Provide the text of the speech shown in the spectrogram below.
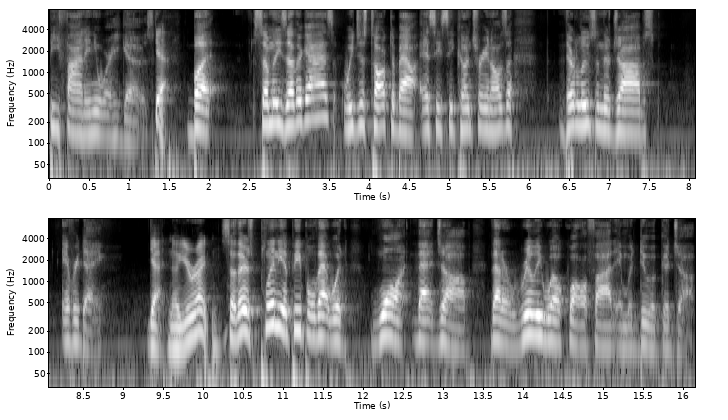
be fine anywhere he goes. Yeah. But some of these other guys, we just talked about SEC country and all that. They're losing their jobs every day. Yeah. No, you're right. So there's plenty of people that would want that job that are really well qualified and would do a good job.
